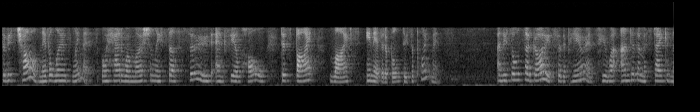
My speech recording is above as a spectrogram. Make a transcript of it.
So this child never learns limits or how to emotionally self soothe and feel whole despite life's inevitable disappointments. And this also goes for the parents who are under the mistaken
